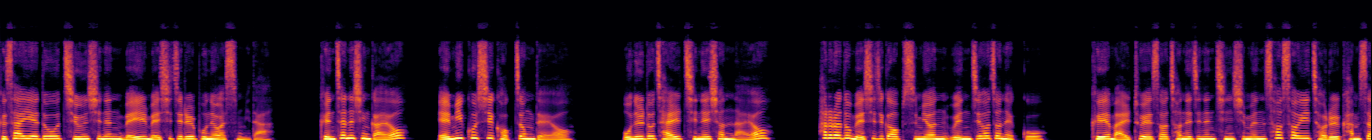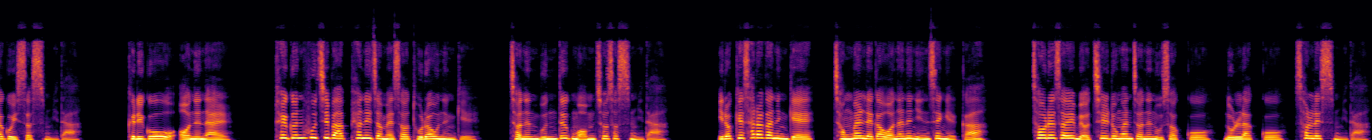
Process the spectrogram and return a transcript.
그 사이에도 지훈 씨는 매일 메시지를 보내왔습니다. 괜찮으신가요? 에미코 씨 걱정돼요. 오늘도 잘 지내셨나요? 하루라도 메시지가 없으면 왠지 허전했고 그의 말투에서 전해지는 진심은 서서히 저를 감싸고 있었습니다. 그리고 어느 날 퇴근 후 집 앞 편의점에서 돌아오는 길 저는 문득 멈춰 섰습니다. 이렇게 살아가는 게 정말 내가 원하는 인생일까? 서울에서의 며칠 동안 저는 웃었고 놀랐고 설렜습니다.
